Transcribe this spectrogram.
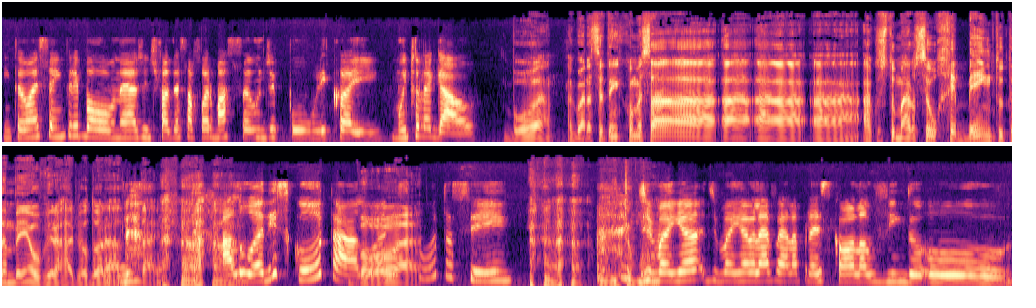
Então é sempre bom, né, a gente fazer essa formação de público aí. Muito legal. Boa. Agora você tem que começar a, a, a, a acostumar o seu rebento também a ouvir a Rádio Eldorado, Tati. a Luana escuta, a Boa. Luana escuta, sim. Muito bom. De manhã, de manhã eu levo ela para a escola ouvindo o,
